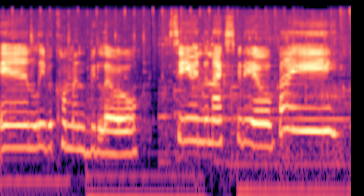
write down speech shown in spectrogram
and leave a comment below. See you in the next video. Bye!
